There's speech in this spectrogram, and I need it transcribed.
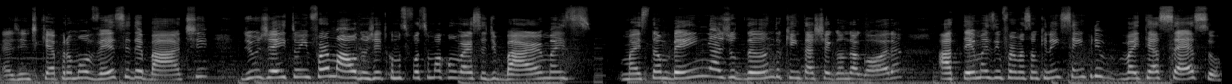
A gente quer promover esse debate de um jeito informal, de um jeito como se fosse uma conversa de bar, mas, mas também ajudando quem tá chegando agora a ter mais informação que nem sempre vai ter acesso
